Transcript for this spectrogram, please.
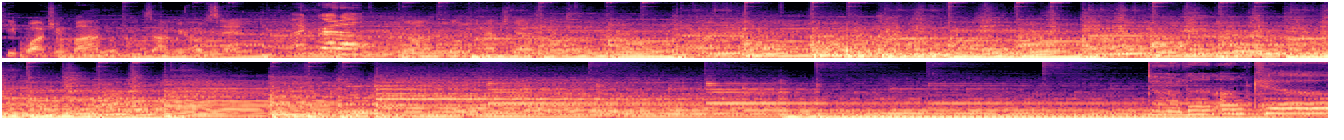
Keep watching Bond movies. I'm your host, Sam. I'm Greta. Film. Catch you guys next time. Darling, I'm killed.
